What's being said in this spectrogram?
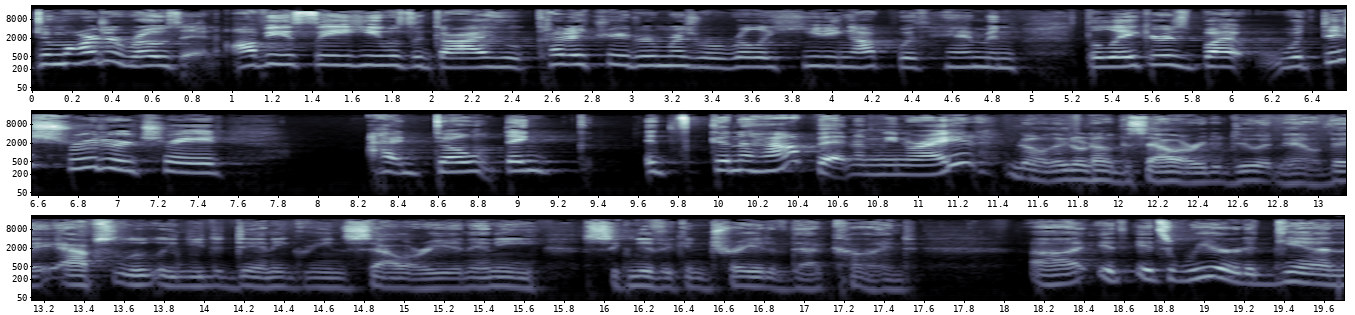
DeMar DeRozan. Obviously, he was a guy who kind of trade rumors were really heating up with him and the Lakers, but with this Schroeder trade, I don't think it's going to happen. I mean, right? No, they don't have the salary to do it now. They absolutely needed Danny Green's salary in any significant trade of that kind. Uh, it, it's weird. Again,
